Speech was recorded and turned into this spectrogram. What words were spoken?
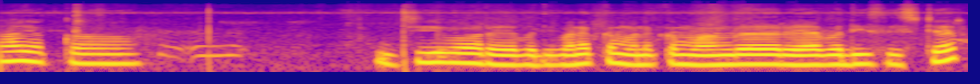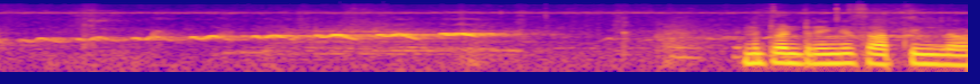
ஹாய் அக்கா. ஜீவா ரேவதி. வணக்கம் வணக்கம். வாங்க ரேவதி சிஸ்டர். என்ன பண்ணுறீங்க சாப்பிட்டீங்களா?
